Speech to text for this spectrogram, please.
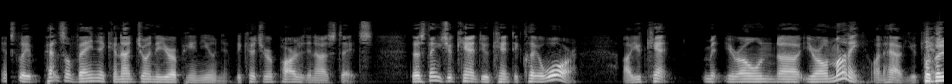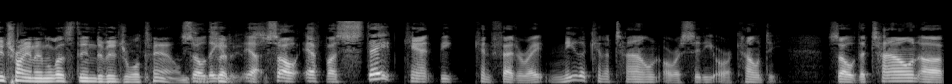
Basically, Pennsylvania cannot join the European Union because you're a part of the United States. There's things you can't do. You can't declare war. Uh, you can't mint your own uh, your own money, what have you. you. But can't- they try and enlist individual towns. so and they cities. yeah. So if a state can't be confederate, neither can a town or a city or a county. So the town, uh,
